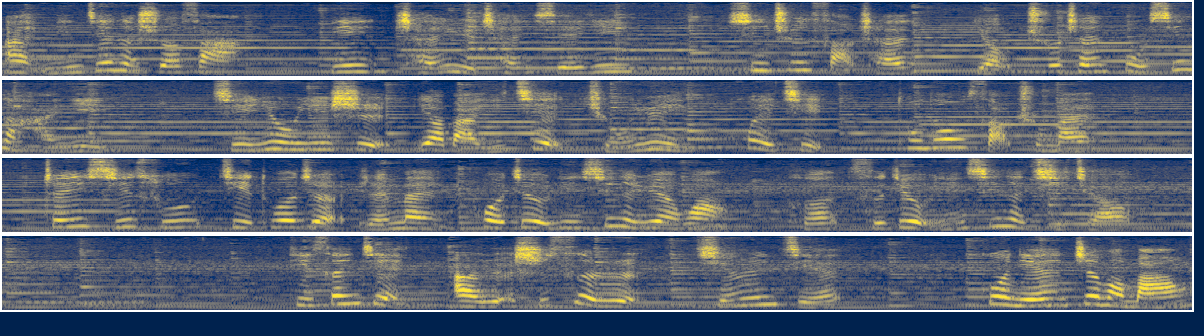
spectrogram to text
按民间的说法，因辰与辰谐音，新春扫尘有除尘布新的含义。其用意是要把一切穷运晦气通通扫出门。这一习俗寄托着人们破旧立新的愿望和辞旧迎新的祈求。第三件，二月十四日，情人节。过年这么忙，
